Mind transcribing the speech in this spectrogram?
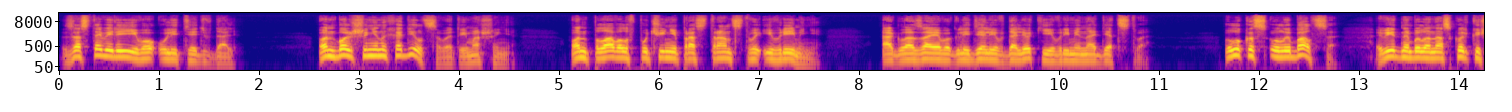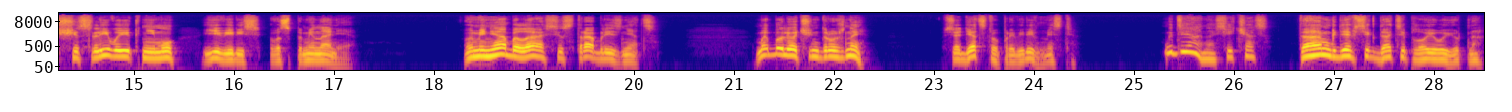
заставили его улететь вдаль. Он больше не находился в этой машине. Он плавал в пучине пространства и времени, а глаза его глядели в далекие времена детства. Лукас улыбался. Видно было, насколько счастливые к нему явились воспоминания. У меня была сестра-близнец. Мы были очень дружны. Все детство провели вместе. Где она сейчас? Там, где всегда тепло и уютно.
